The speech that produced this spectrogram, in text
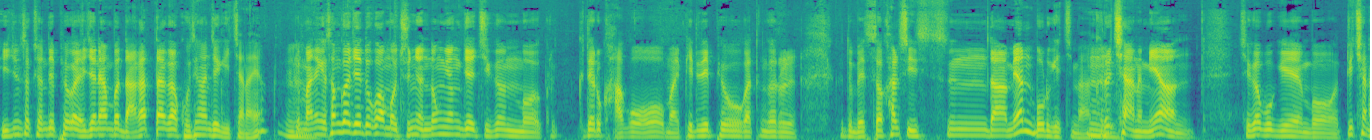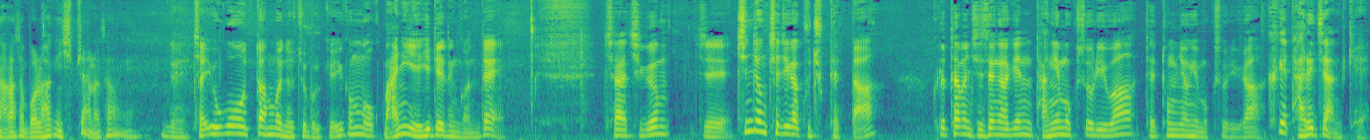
이준석 전 대표가 예전에 한번 나갔다가 고생한 적이 있잖아요. 음. 만약에 선거제도가 뭐 준연동형제 지금 뭐 그, 그대로 가고 막 비례대표 같은 거를 그래도 몇석 할 수 있다면 모르겠지만 음. 그렇지 않으면 제가 보기에 뭐 뛰쳐나가서 뭘 하긴 쉽지 않은 상황이에요. 네. 자, 요것도 한번 여쭤볼게요. 이건 뭐 많이 얘기되는 건데 자, 지금 이제 친정 체제가 구축됐다. 그렇다면 제 생각엔 당의 목소리와 대통령의 목소리가 크게 다르지 않게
